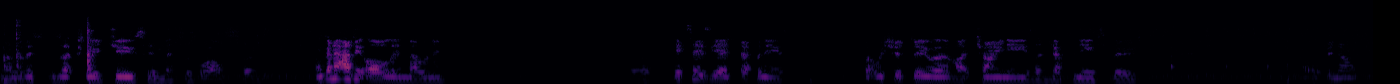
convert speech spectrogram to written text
Remember this, there's actually a juice in this as well, so I'm going to add it all in, Melanie. So, it is, yeah, it's Japanese. But we should do uh, like Chinese and Japanese food. That would be nice.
